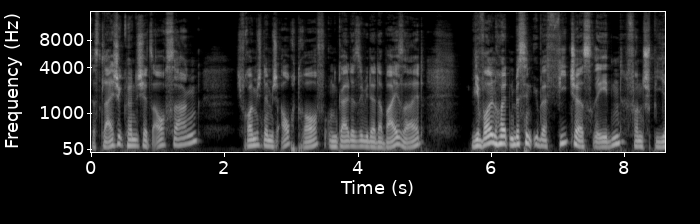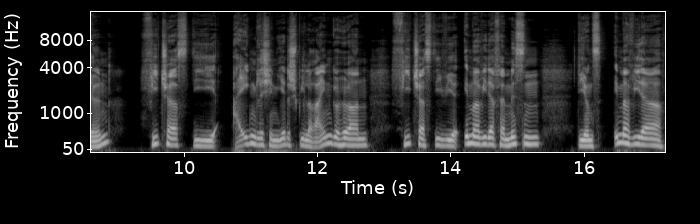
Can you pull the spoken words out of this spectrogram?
Das gleiche könnte ich jetzt auch sagen. Ich freue mich nämlich auch drauf und geil, dass ihr wieder dabei seid. Wir wollen heute ein bisschen über Features reden von Spielen. Features, die eigentlich in jedes Spiel reingehören. Features, die wir immer wieder vermissen, die uns immer wieder,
